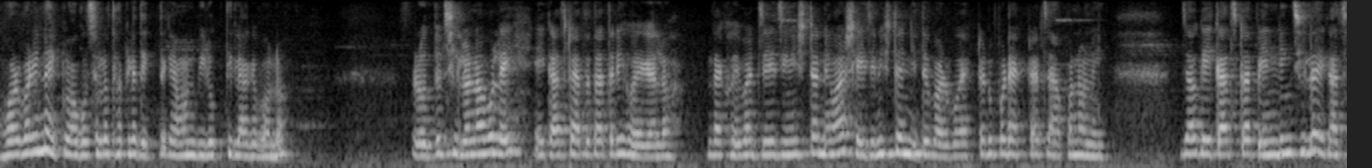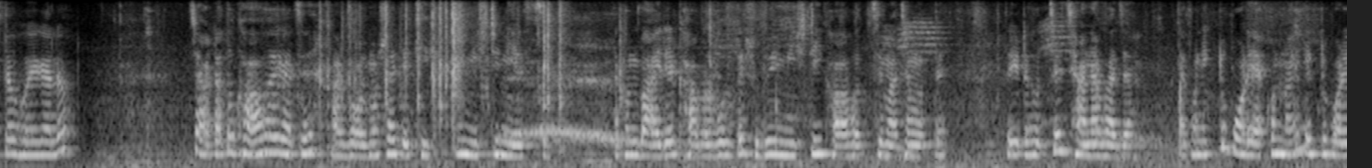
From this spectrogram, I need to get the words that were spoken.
ঘর বাড়ি না একটু অগোছালো থাকলে দেখতে কেমন বিরক্তি লাগে বলো? রোদ্দুর ছিল না বলেই এই কাজটা এত তাড়াতাড়ি হয়ে গেল। দেখো, এবার যে জিনিসটা নেওয়ার সেই জিনিসটাই নিতে পারব। একটার উপরে একটা চাপানো নেই। যাক, এই কাজটা পেন্ডিং ছিল, এই কাজটাও হয়ে গেল। চাটা তো খাওয়া হয়ে গেছে। আর বরমশাই দেখি কি মিষ্টি নিয়ে এসছে। এখন বাইরের খাবার বলতে শুধুই এই মিষ্টিই খাওয়া হচ্ছে মাঝে মধ্যে। তো এটা হচ্ছে ছানা ভাজা। এখন একটু পরে, এখন নয়, একটু পরে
